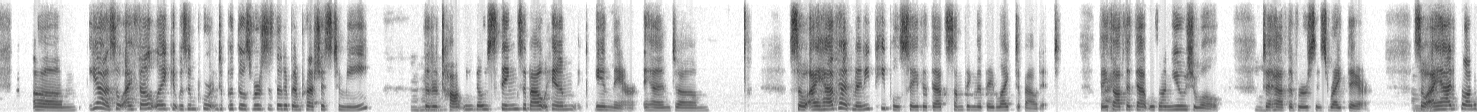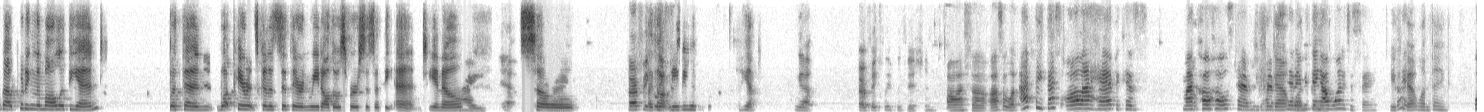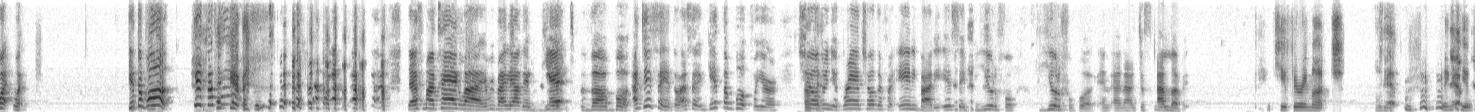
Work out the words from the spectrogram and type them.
um yeah so i felt like it was important to put those verses that have been precious to me that have Mhm. taught me those things about him in there and um So I have had many people say that that's something that they liked about it. They Right. thought that that was unusual to Mhm. have the verses right there. So I had thought about putting them all at the end, but then what parent's going to sit there and read all those verses at the end, you know? Right. Yeah. So perfect. I thought maybe, yeah. yeah, perfectly positioned. Awesome. Awesome. Well, I think that's all I had because my Oh, co-hosts have, you have forgot said everything thing. I wanted to say. You Go ahead. forgot one thing. What? What? Get the book. Get the book. That's my tagline. Everybody out there, get the book. I did say it though. I said, get the book for your children, your grandchildren, for anybody. It's a beautiful, beautiful book, and and I just I love it. Thank you very much. Yeah. Thank Yep. you.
